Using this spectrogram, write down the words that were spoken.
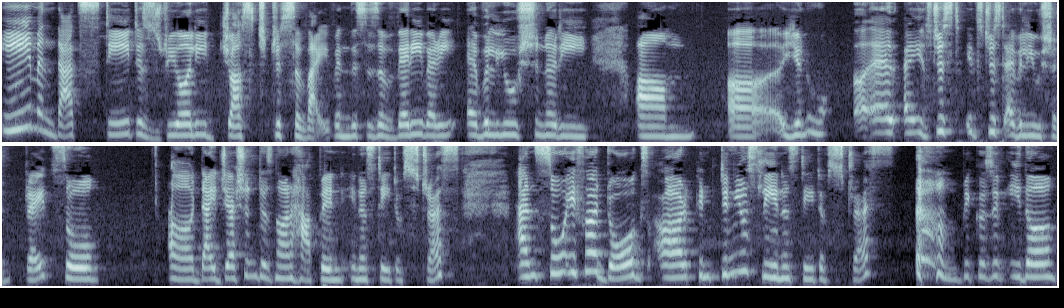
aim in that state is really just to survive. And this is a very very evolutionary um, uh, you know uh, it's just it's just evolution right? So uh, digestion does not happen in a state of stress and so if our dogs are continuously in a state of stress because of either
